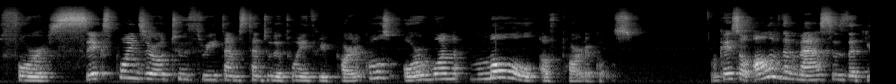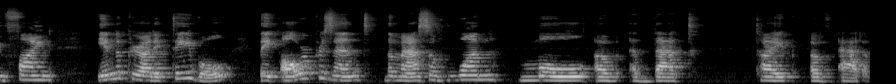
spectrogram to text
for 6.023 times 10 to the 23 particles or one mole of particles. Okay, so all of the masses that you find in the periodic table, they all represent the mass of one mole of that type of atom.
